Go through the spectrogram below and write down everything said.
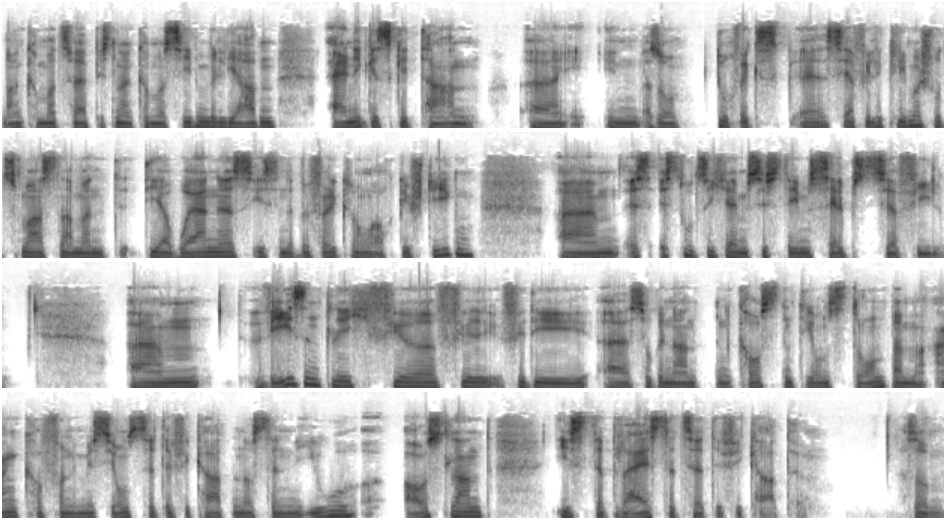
9,2 bis 9,7 Milliarden einiges getan. Äh, in, also durchwegs äh, sehr viele Klimaschutzmaßnahmen. Die Awareness ist in der Bevölkerung auch gestiegen. Ähm, es, es, tut sich ja im System selbst sehr viel. Ähm, wesentlich für, für, für die äh, sogenannten Kosten, die uns drohen beim Ankauf von Emissionszertifikaten aus dem EU-Ausland, ist der Preis der Zertifikate. Also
